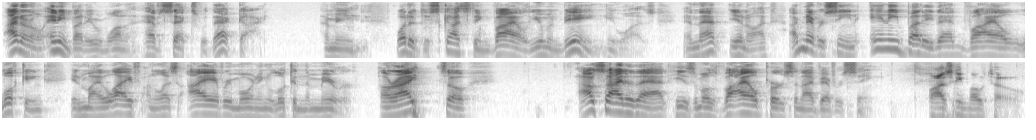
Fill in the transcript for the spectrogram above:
I don't know anybody would want to have sex with that guy. I mean, what a disgusting, vile human being he was. And that, you know, I've, I've never seen anybody that vile looking in my life unless I every morning look in the mirror. All right? so outside of that, he's the most vile person I've ever seen. Quasimodo.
